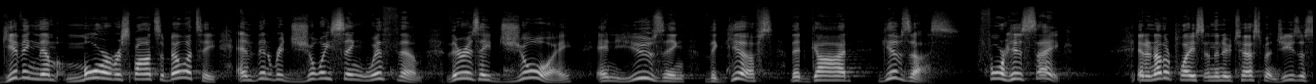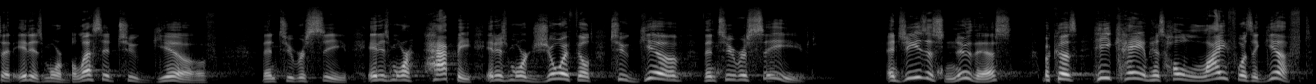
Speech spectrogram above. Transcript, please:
giving them more responsibility, and then rejoicing with them. There is a joy in using the gifts that God gives us for his sake. In another place in the New Testament, Jesus said, It is more blessed to give than to receive. It is more happy, it is more joy filled to give than to receive. And Jesus knew this, because he came, his whole life was a gift.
